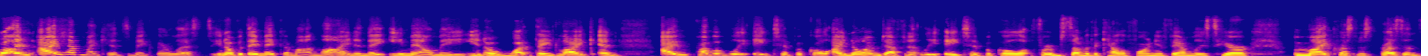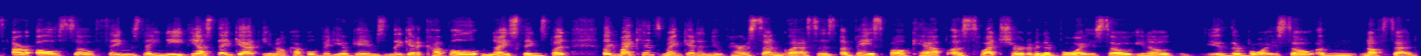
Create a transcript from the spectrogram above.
well, and I have my kids make their lists, you know, but they make them online and they email me, you know, what they'd like. And I'm probably atypical. I know I'm definitely atypical from some of the California families here my Christmas presents are also things they need. Yes, they get, you know, a couple video games and they get a couple nice things, but like my kids might get a new pair of sunglasses, a baseball cap, a sweatshirt. I mean, they're boys, so, you know, they're boys. So um, enough said.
